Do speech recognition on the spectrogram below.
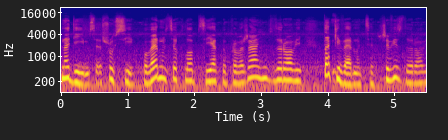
надіємося, що всі повернуться хлопці, як ви проважаємо здорові, так і вернуться, живі, здорові.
